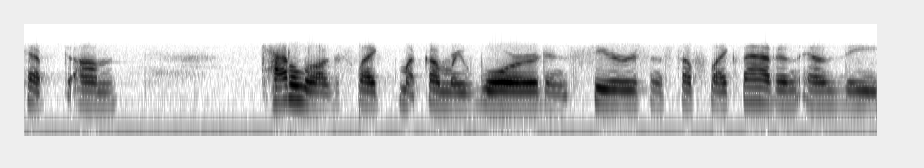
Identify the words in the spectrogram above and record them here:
kept um catalogs like Montgomery Ward and Sears and stuff like that and and the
